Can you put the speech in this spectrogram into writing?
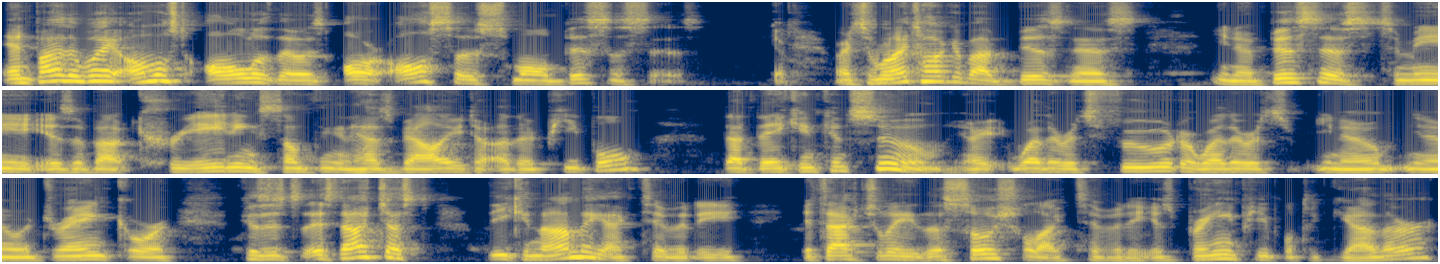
And by the way, almost all of those are also small businesses. Yep. Right. So when I talk about business, you know, business to me is about creating something that has value to other people that they can consume, right? whether it's food or whether it's you know you know a drink or because it's it's not just the economic activity it's actually the social activity is bringing people together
